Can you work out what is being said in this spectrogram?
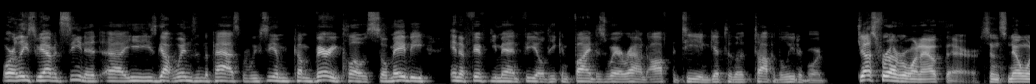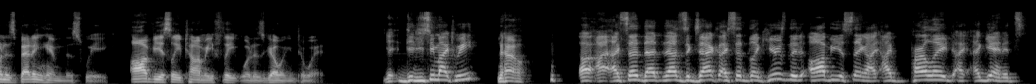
or at least we haven't seen it. Uh, he, has got wins in the past, but we've seen him come very close. So maybe in a 50 man field, he can find his way around off the tee and get to the top of the leaderboard. Just for everyone out there, since no one is betting him this week, obviously Tommy Fleetwood is going to win. Did you see my tweet? No. Uh, I, I, said that. That's exactly. I said like, here's the obvious thing. I, I parlayed I, again. It's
